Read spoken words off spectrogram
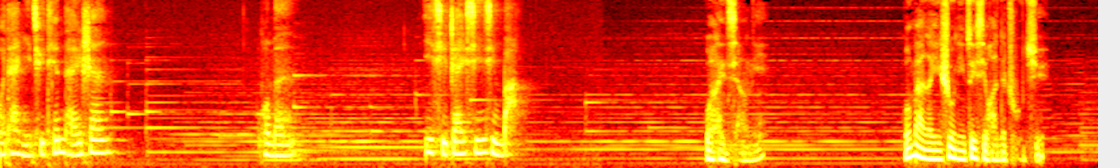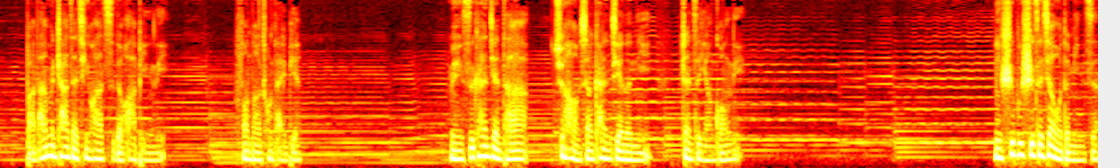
我带你去天台山，我们一起摘星星吧。我很想你。我买了一束你最喜欢的雏菊，把它们插在青花瓷的花瓶里，放到窗台边。每次看见它，却好像看见了你站在阳光里。你是不是在叫我的名字？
